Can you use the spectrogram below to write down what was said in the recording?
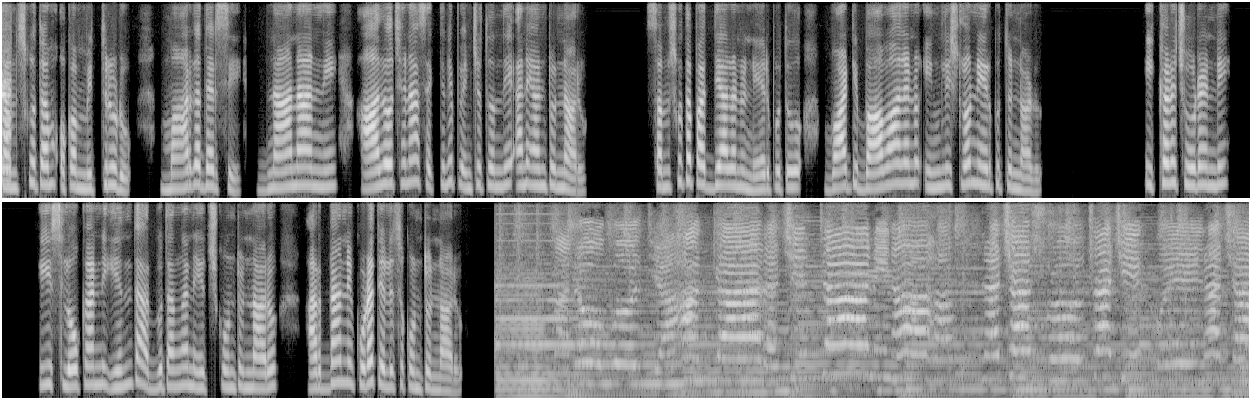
సంస్కృతం ఒక మిత్రుడు మార్గదర్శి జ్ఞానాన్ని ఆలోచనా శక్తిని పెంచుతుంది అని అంటున్నారు. సంస్కృత పద్యాలను నేర్పుతూ వాటి భావాలను ఇంగ్లీష్లో నేర్పుతున్నాడు. ఇక్కడ చూడండి ఈ శ్లోకాన్ని ఎంత అద్భుతంగా నేర్చుకుంటున్నారు అర్థాన్ని కూడా తెలుసుకుంటున్నారు. మనోబుద్ధ్యహంకార చిత్తానినాహ న చాశ్రోత్రచిక్వే న చక్రాన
